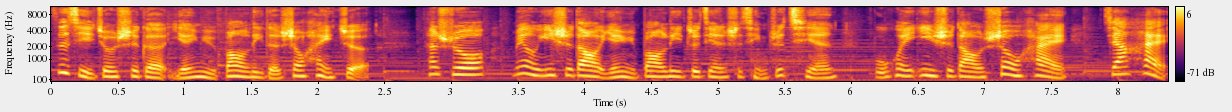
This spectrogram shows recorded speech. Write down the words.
自己就是个言语暴力的受害者。他说：“没有意识到言语暴力这件事情之前，不会意识到受害加害，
